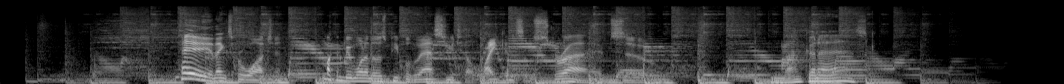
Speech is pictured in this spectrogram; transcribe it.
Hey, thanks for watching. I'm not gonna be one of those people who asks you to like and subscribe, so I'm not gonna ask.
